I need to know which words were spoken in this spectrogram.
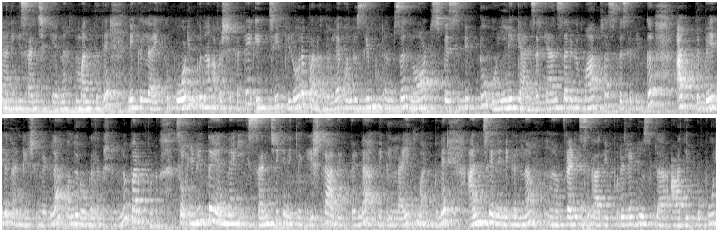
ಯಾನಿ ಈ ಸಂಚಿಕೆಯನ್ನು ಮಂತದೆ. ನಿಕ್ಲ ಲೈಕ್ ಪೋಡಿಪುನ ಅವಶ್ಯಕತೆ ಇಜ್ಜಿ ಪಿರೋರ ಪನೊಂದುಲ್ಲೆ ಒಂದು symptoms not specific to only cancer ಕ್ಯಾನ್ಸರ್ಗೆ ಮಾತ್ರ ಸ್ಪೆಸಿಫಿಕ್ ಅತ್ ಬೇತ ಕಂಡೀಷನ್ ಎಲ್ಲ ಒಂದು ರೋಗ ಲಕ್ಷಣಗಳು ಬರ್ಬೋದು. ಸೊ ಎನ್ನ ಈ ಸಂಚಿಕೆ ನಿಕ್ಲಿಗೆ ಇಷ್ಟ ಆದಿತ್ತಂಡ ನಿಕ್ಲ ಲೈಕ್ ಮನ್ಪುಲೆ ಅಂಚೆನೆ ನಿಕಲ್ನ ಫ್ರೆಂಡ್ಸ್ಗೆ ಆದಿಪ್ಪು ರಿಲೇಟಿವ್ಸ್ದ ಆದಿಪ್ಪು ಪೂರ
